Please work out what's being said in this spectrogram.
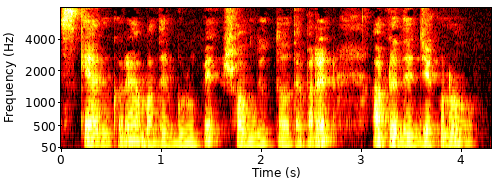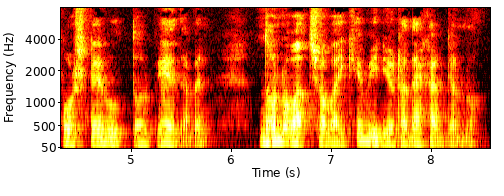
স্ক্যান করে আমাদের গ্রুপে সংযুক্ত হতে পারেন। আপনাদের যে কোনো প্রশ্নের উত্তর পেয়ে যাবেন। ধন্যবাদ সবাইকে ভিডিওটা দেখার জন্য।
